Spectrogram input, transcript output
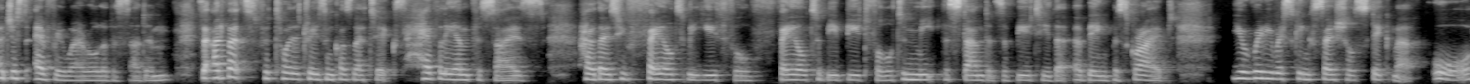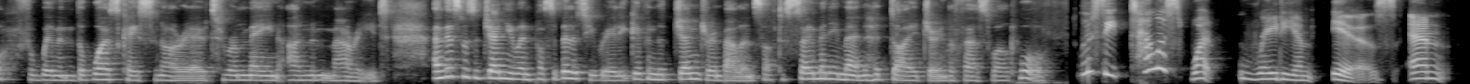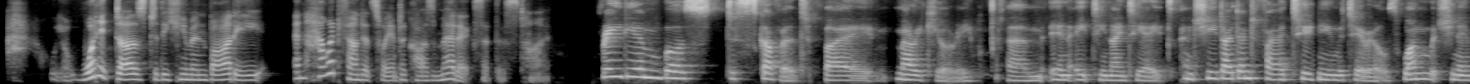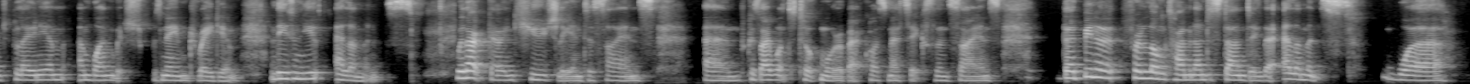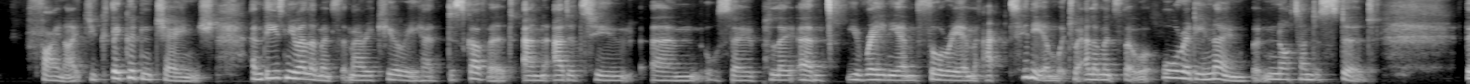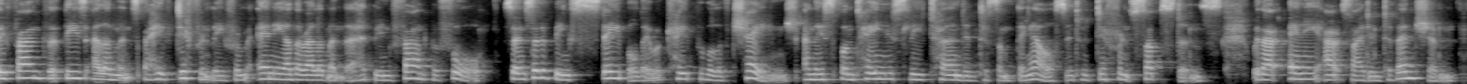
are, just everywhere all of a sudden. So, adverts for toiletries and cosmetics heavily emphasize how those who fail to be youthful, fail to be beautiful, or to meet the standards of beauty that are being prescribed. You're really risking social stigma, or for women, the worst case scenario, to remain unmarried. And this was a genuine possibility, really, given the gender imbalance after so many men had died during the First World War. Lucy, tell us what radium is and what it does to the human body and how it found its way into cosmetics at this time. Radium was discovered by Marie Curie um, in 1898, and she'd identified two new materials, one which she named polonium and one which was named radium. And these are new elements. Without going hugely into science, um, because I want to talk more about cosmetics than science, there'd been a for a long time an understanding that elements were finite you, they couldn't change and these new elements that marie curie had discovered and added to um, also um, uranium thorium actinium which were elements that were already known but not understood they found that these elements behave differently from any other element that had been found before. So instead of being stable, they were capable of change and they spontaneously turned into something else, into a different substance without any outside intervention.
